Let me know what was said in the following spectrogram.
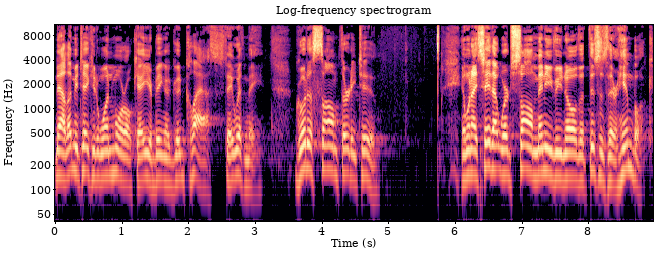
Now, let me take you to one more, okay? You're being a good class. Stay with me. Go to Psalm 32. And when I say that word psalm, many of you know that this is their hymn book.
